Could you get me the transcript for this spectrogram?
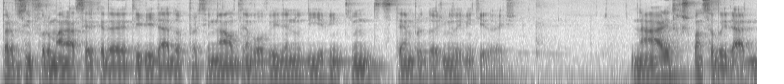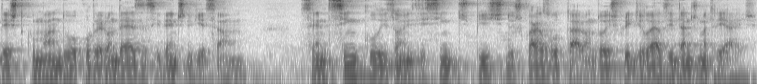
para vos informar acerca da atividade operacional desenvolvida no dia 21 de setembro de 2022. Na área de responsabilidade deste comando ocorreram 10 acidentes de viação, sendo 5 colisões e 5 despistes, dos quais resultaram 2 feridos leves e danos materiais.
